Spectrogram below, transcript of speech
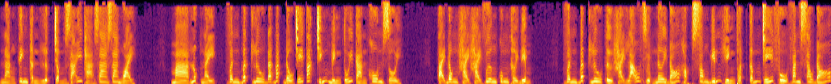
nàng tinh thần lực chậm rãi thả ra ra ngoài. Mà lúc này, Vân Bất Lưu đã bắt đầu chế tác chính mình túi càn khôn rồi. Tại Đông Hải Hải Vương cung thời điểm. Vân bất lưu từ hải lão Dưỡng nơi đó học xong biến hình thuật cấm chế phù văn sau đó.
